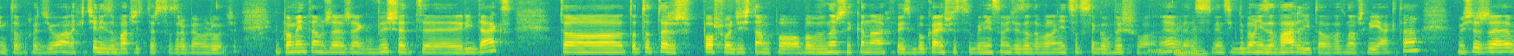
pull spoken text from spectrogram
im to wychodziło, ale chcieli zobaczyć też, co zrobią ludzie. I pamiętam, że, że jak wyszedł e, Redux, to, to, to też poszło gdzieś tam po, po wewnętrznych kanałach Facebooka i wszyscy byli niesamowicie zadowoleni, co z tego wyszło, nie? Mhm. Więc, więc gdyby oni zawarli to wewnątrz Reacta, myślę, że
